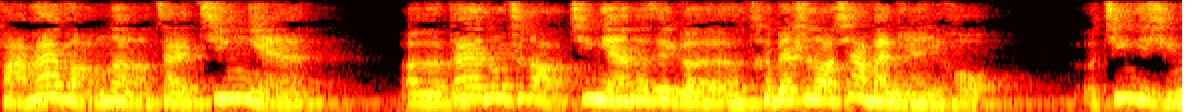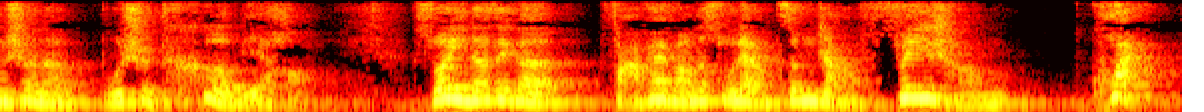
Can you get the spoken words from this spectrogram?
法拍房呢，在今年，呃，大家都知道，今年的这个，特别是到下半年以后，呃经济形势呢不是特别好，所以呢，这个法拍房的数量增长非常快，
